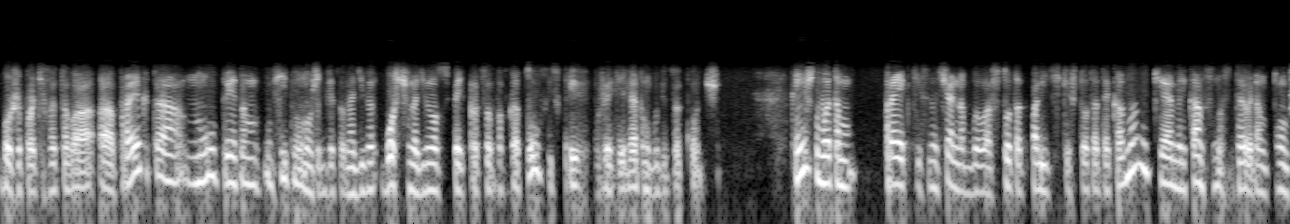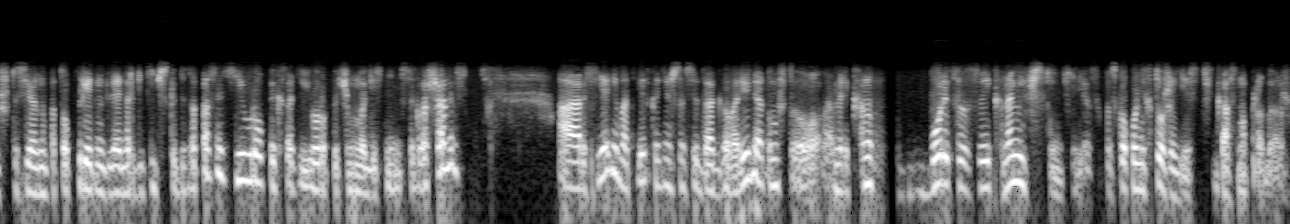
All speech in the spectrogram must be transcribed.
больше против этого а, проекта. Ну, при этом действительно он уже где-то на 9, больше, чем на 95% готов, и, скорее всего, уже этим летом будет закончен. Конечно, в этом проекте изначально было что-то от политики, что-то от экономики. Американцы наставили на том, что Северный поток вреден для энергетической безопасности Европы. И, кстати, Европа очень многие с ними соглашались. А россияне в ответ, конечно, всегда говорили о том, что американцы борются за свои экономические интересы, поскольку у них тоже есть газ на продажу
